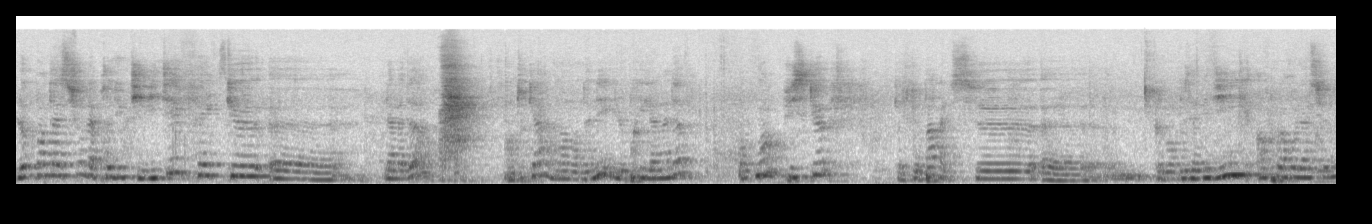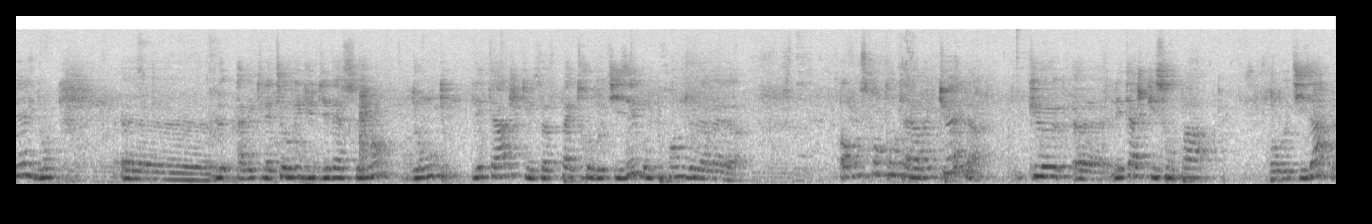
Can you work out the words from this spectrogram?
l'augmentation de la productivité fait que la main en tout cas à un moment donné, le prix de la main augmente, puisque quelque part, elle se, euh, comment vous avez dit, emploi relationnel, donc euh, avec la théorie du déversement, donc les tâches qui ne peuvent pas être robotisées vont prendre de la valeur. Or, on se rend compte à l'heure actuelle que euh, les tâches qui ne sont pas robotisables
